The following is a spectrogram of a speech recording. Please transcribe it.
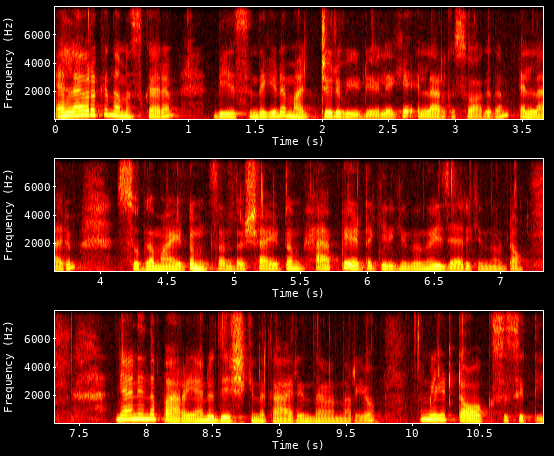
എല്ലാവർക്കും നമസ്കാരം. ബി എസ് ഇന്ത്യയുടെ മറ്റൊരു വീഡിയോയിലേക്ക് എല്ലാവർക്കും സ്വാഗതം. എല്ലാവരും സുഖമായിട്ടും സന്തോഷമായിട്ടും ഹാപ്പി ആയിട്ടൊക്കെ ഇരിക്കുന്നു എന്ന് വിചാരിക്കുന്നു കേട്ടോ ഞാൻ ഇന്ന് പറയാൻ ഉദ്ദേശിക്കുന്ന കാര്യം എന്താണെന്നറിയോ? നമ്മൾ ഈ ടോക്സിസിറ്റി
